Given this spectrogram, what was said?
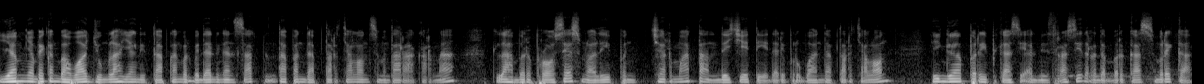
Ia menyampaikan bahwa jumlah yang ditetapkan berbeda dengan saat penetapan daftar calon sementara karena telah berproses melalui pencermatan DCT dari perubahan daftar calon hingga verifikasi administrasi terhadap berkas mereka.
